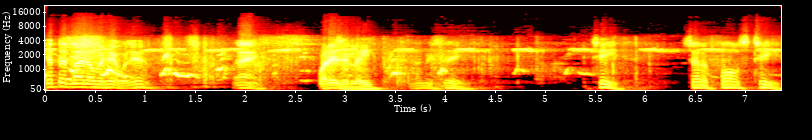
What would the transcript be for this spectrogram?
get that light over here, will you? Thanks. What is it, Lee? Let me see. Teeth. Set of false teeth.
